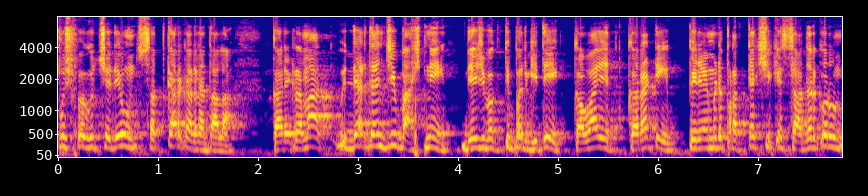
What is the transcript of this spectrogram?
पुष्पगुच्छ देऊन सत्कार करण्यात आला. कार्यक्रमात विद्यार्थ्यांची भाषणे देशभक्तीपर गीते कवायत कराटे पिरॅमिड प्रात्यक्षिके सादर करून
